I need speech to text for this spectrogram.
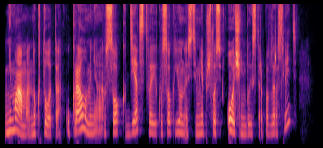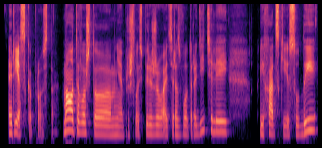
не мама, но кто-то украл у меня кусок детства и кусок юности. Мне пришлось очень быстро повзрослеть, резко просто. Мало того, что мне пришлось переживать развод родителей, их адские суды,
